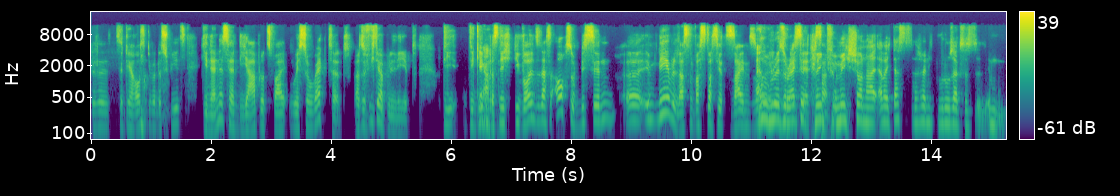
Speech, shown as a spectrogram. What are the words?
äh, sind die Herausgeber des Spiels, die nennen es ja Diablo 2 Resurrected, also wiederbelebt. Die, die geben Ja. das nicht, die wollen sie das auch so ein bisschen äh, im Nebel lassen, was das jetzt sein soll. Also Resurrected klingt für mich schon halt, aber das ist wahrscheinlich, wo du sagst, das im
